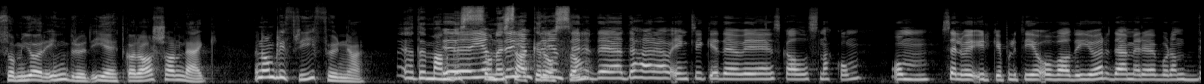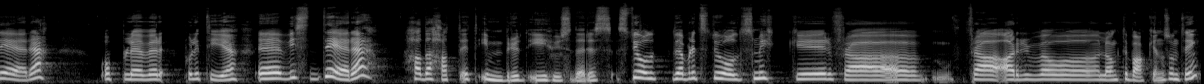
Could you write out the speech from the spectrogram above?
som gjør innbrudd i et garasjeanlegg. Men han blir frifunnet. Ja, det er mange Eh, sånne jenter, saker jenter, også. jenter. Det, det her er egentlig ikke det vi skal snakke om. Om selve yrket politiet og hva de gjør. Det er mer hvordan dere opplever politiet. Eh, hvis dere hadde hatt et innbrudd i huset deres, stjålet, det har blitt stjålet smykker fra, fra arv og langt tilbake og sånne ting,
